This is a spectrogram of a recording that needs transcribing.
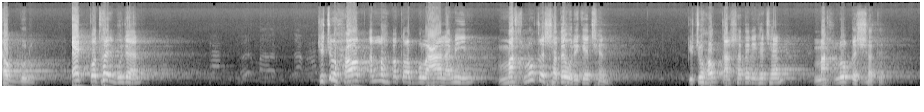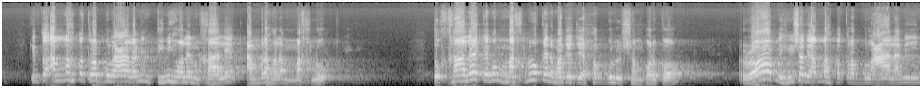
হকগুলো। এক কথাই বুঝেন, কিছু হক আল্লাহ রব্বুল আলমিন মাখলুকের সাথেও রেখেছেন। কিছু হক কার সাথে রেখেছেন? মাখলুকের সাথে। কিন্তু আল্লাহ রব্বুল আলমিন তিনি হলেন খালেক, আমরা হলাম মাখলুক। তো খালেক এবং মাখলুকের মাঝে যে হকগুলোর সম্পর্ক, রব হিসাবে আল্লাহ রব্বুল আলমিন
